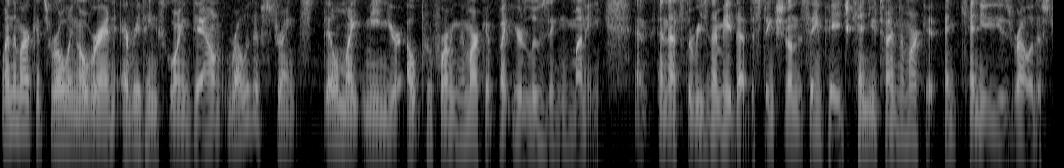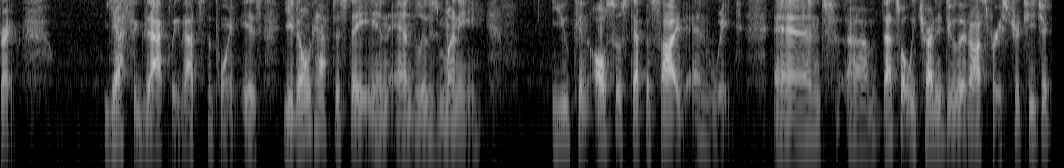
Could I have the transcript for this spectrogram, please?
When the market's rolling over and everything's going down, relative strength still might mean you're outperforming the market, but you're losing money. And, and that's the reason I made that distinction on the same page. Can you time the market and can you use relative strength? Yes, exactly. That's the point is you don't have to stay in and lose money you can also step aside and wait. And um, that's what we try to do at Osprey Strategic.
